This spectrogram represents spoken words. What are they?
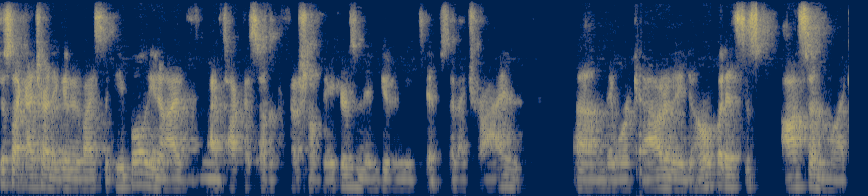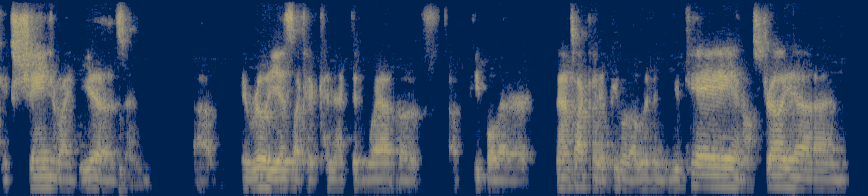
just like I try to give advice to people. You know, I've mm-hmm. I've talked to some professional bakers, and they've given me tips that I try, and um, they work out or they don't. But it's this awesome like exchange of ideas and uh, it really is like a connected web of, of people that are now I'm talking to people that live in the UK and Australia and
